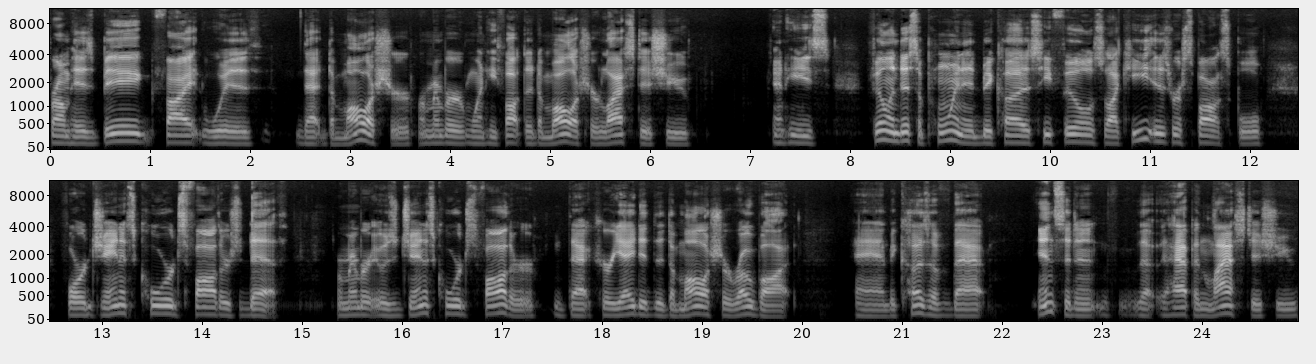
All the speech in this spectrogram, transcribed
from his big fight with that Demolisher. Remember when he fought the Demolisher last issue? And he's feeling disappointed because he feels like he is responsible for Janice Cord's father's death. Remember, it was Janice Cord's father that created the Demolisher robot, and because of that incident that happened last issue,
